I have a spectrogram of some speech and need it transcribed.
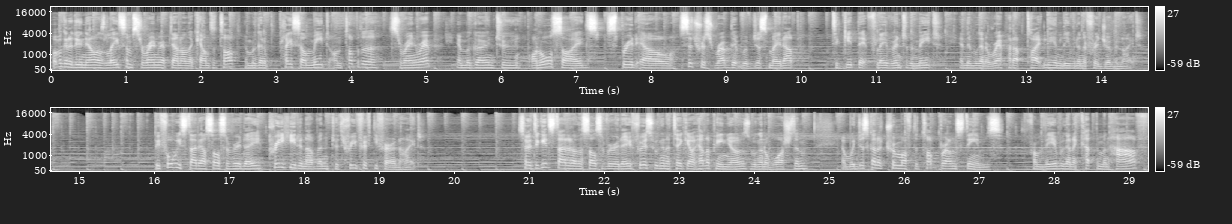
What we're going to do now is lay some saran wrap down on the countertop and we're going to place our meat on top of the saran wrap and we're going to, on all sides, spread our citrus rub that we've just made up to get that flavor into the meat and then we're going to wrap it up tightly and leave it in the fridge overnight. Before we start our salsa verde, preheat an oven to 350 Fahrenheit. So to get started on the salsa verde, first we're going to take our jalapenos, we're going to wash them, and we're just going to trim off the top brown stems. From there we're going to cut them in half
